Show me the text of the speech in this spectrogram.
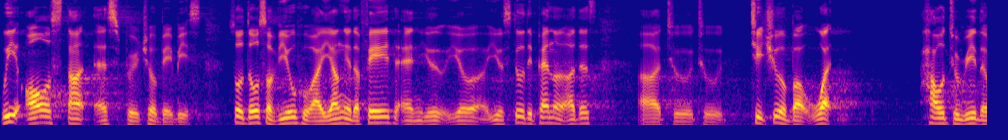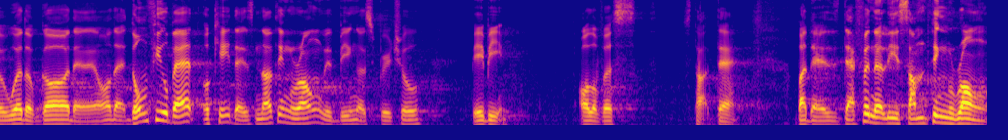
We all start as spiritual babies. So, those of you who are young in the faith and you, you, you still depend on others uh, to, to teach you about what how to read the Word of God and all that. Don't feel bad, okay? There's nothing wrong with being a spiritual baby. All of us start there. But there's definitely something wrong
